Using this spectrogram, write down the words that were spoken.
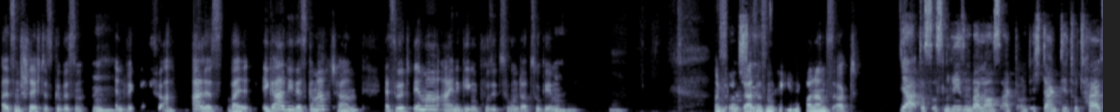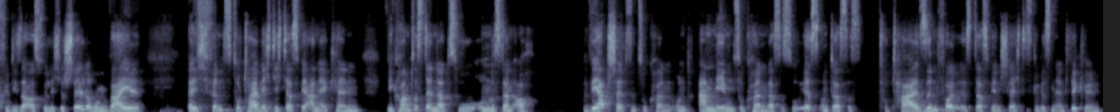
als ein schlechtes Gewissen mhm. entwickeln. Für mhm. alles, weil egal wie wir es gemacht haben, es wird immer eine Gegenposition dazu geben. Mhm. mhm. Und, und das ist ein riesen Balanceakt. Ja, das ist ein riesen Balanceakt und ich danke dir total für diese ausführliche Schilderung, weil ich finde es total wichtig, dass wir anerkennen, wie kommt es denn dazu, um das dann auch wertschätzen zu können und annehmen zu können, dass es so ist und dass es total sinnvoll ist, dass wir ein schlechtes Gewissen entwickeln.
